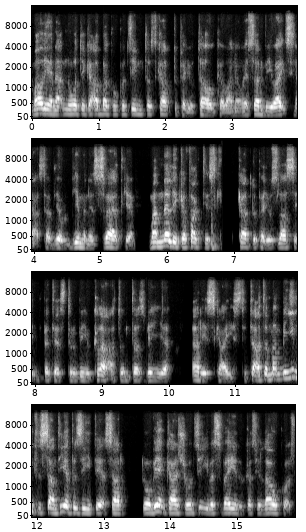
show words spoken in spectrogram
malienā notika abakuku dzimtas kartupeļu talka, un es arī biju aicināts tādiem ģimenes svētkiem. Man nelika faktiski kartupeļus lasīt, bet es tur biju klāt, un tas bija arī skaisti. Tātad man bija interesanti iepazīties ar to vienkāršo dzīvesveidu, kas ir laukos.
